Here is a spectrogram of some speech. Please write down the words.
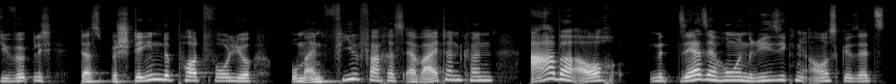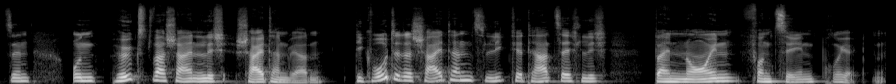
die wirklich das bestehende Portfolio um ein Vielfaches erweitern können, aber auch mit sehr, sehr hohen Risiken ausgesetzt sind und höchstwahrscheinlich scheitern werden. Die Quote des Scheiterns liegt hier tatsächlich bei 9 von 10 Projekten.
